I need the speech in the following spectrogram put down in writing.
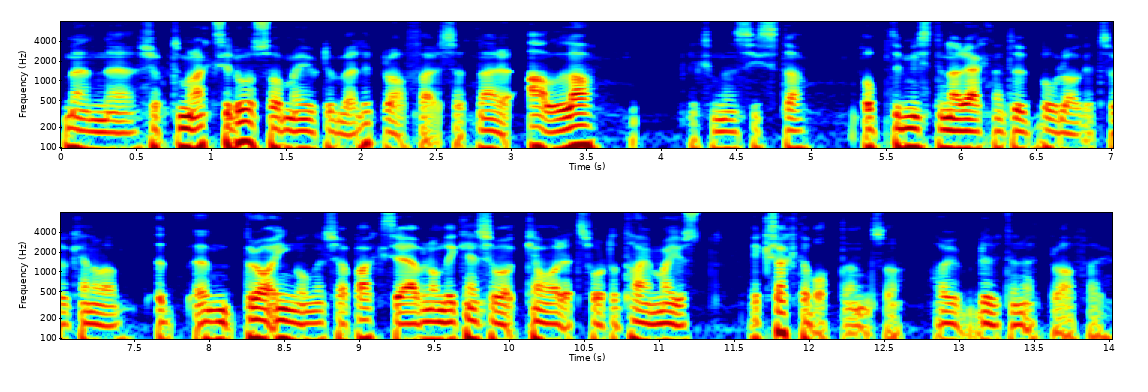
Men eh, köpte man aktier då så har man gjort en väldigt bra affär. Så att när alla, liksom den sista optimisterna räknat ut bolaget så kan det vara ett, en bra ingång att köpa aktier. Även om det kanske kan vara rätt svårt att tajma just exakta botten så har det blivit en rätt bra affär.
